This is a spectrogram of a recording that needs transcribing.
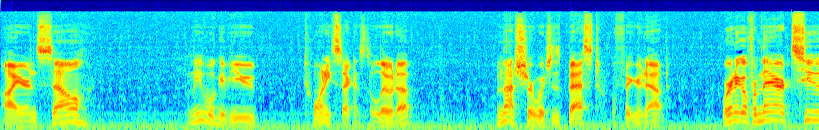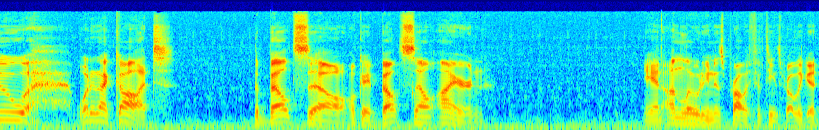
iron cell. Maybe we'll give you 20 seconds to load up. I'm not sure which is best. We'll figure it out. We're going to go from there to... What did I call it? The belt cell. Okay, belt cell iron. And unloading is probably... 15 is probably good.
